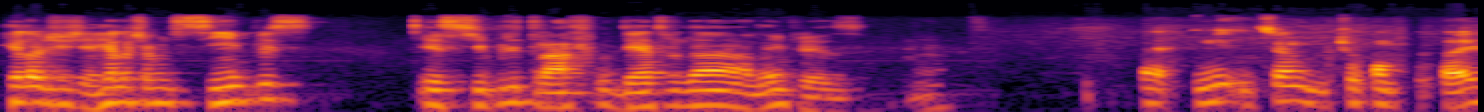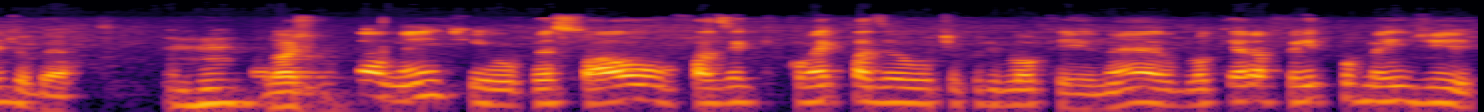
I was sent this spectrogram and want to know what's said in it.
relativamente simples esse tipo de tráfego dentro da, da empresa. Né? É, deixa, eu, deixa eu completar aí, Gilberto. Uhum, lógico. Realmente, o pessoal fazia. Como é que fazia o tipo de bloqueio? Né? O bloqueio era feito por meio de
